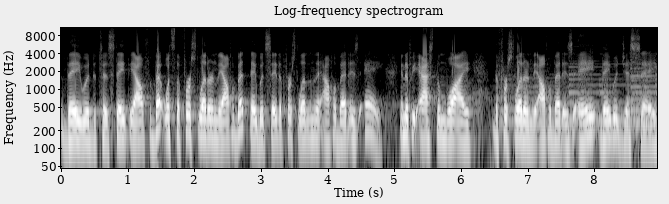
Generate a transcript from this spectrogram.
they would to state the alphabet what's the first letter in the alphabet? They would say the first letter in the alphabet is a. And if you ask them why the first letter in the alphabet is a they would just say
